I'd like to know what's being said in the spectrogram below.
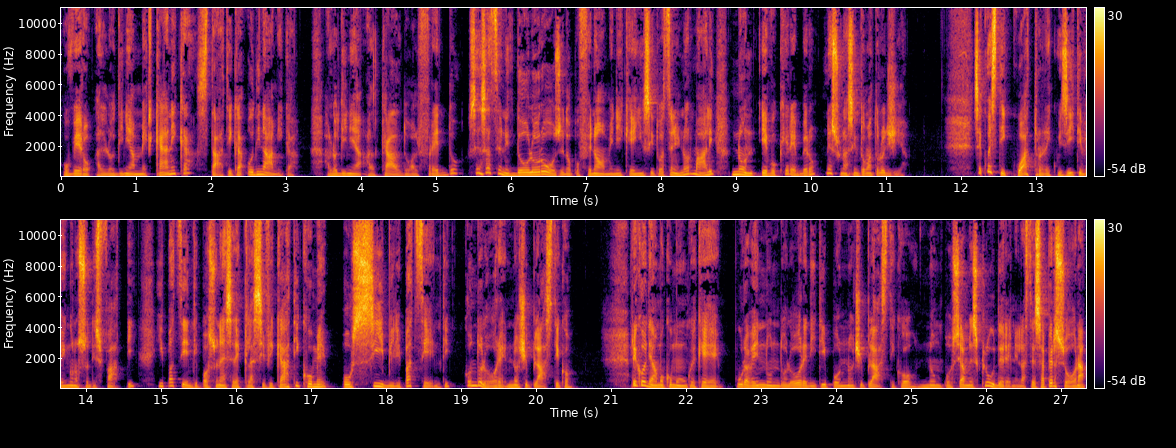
ovvero all'odinia meccanica, statica o dinamica, all'odinia al caldo o al freddo, sensazioni dolorose dopo fenomeni che in situazioni normali non evocherebbero nessuna sintomatologia. Se questi quattro requisiti vengono soddisfatti, i pazienti possono essere classificati come possibili pazienti con dolore nociplastico. Ricordiamo comunque che, pur avendo un dolore di tipo nociplastico, non possiamo escludere nella stessa persona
